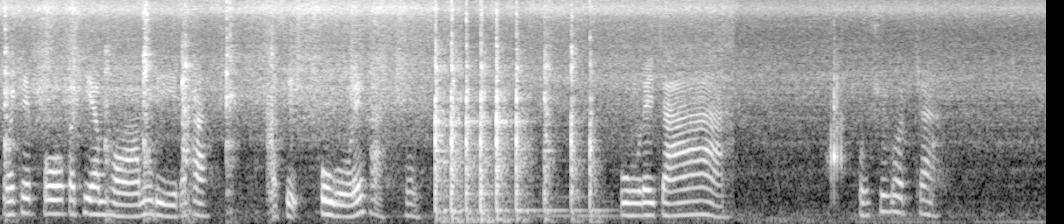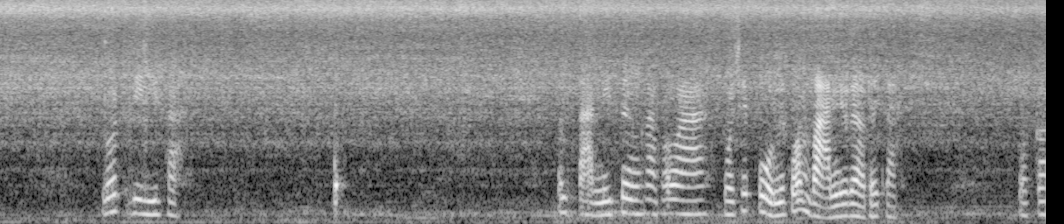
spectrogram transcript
หัวไชโปกระเทียมหอมดีนะคะกะสิปรุงเลยค่ะปรุงเลยจ้าผงชูรสจ้ารสดีค่ะน้ำตาลนิดนึงค่ะ เพราะว่าหัวไชโปมีความหวานอยู่แล้วด้วยจ้ะ แล้วก็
